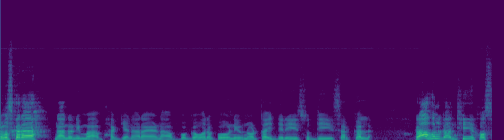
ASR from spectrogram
ನಮಸ್ಕಾರ, ನಾನು ನಿಮ್ಮ ಭಾಗ್ಯನಾರಾಯಣ ಬೊಗ್ಗವರಪು. ನೀವು ನೋಡ್ತಾ ಇದ್ದೀರಿ ಸುದ್ದಿ ಸರ್ಕಲ್. ರಾಹುಲ್ ಗಾಂಧಿ ಹೊಸ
